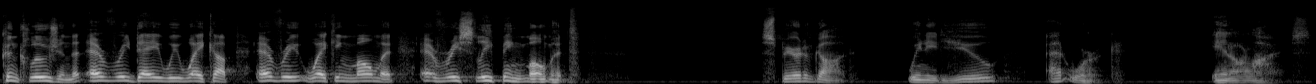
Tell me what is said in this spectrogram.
conclusion that every day we wake up, every waking moment, every sleeping moment, Spirit of God, we need you at work in our lives.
